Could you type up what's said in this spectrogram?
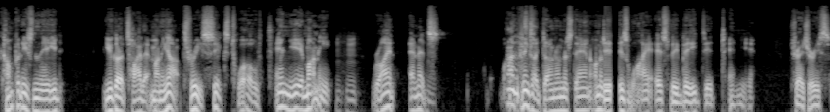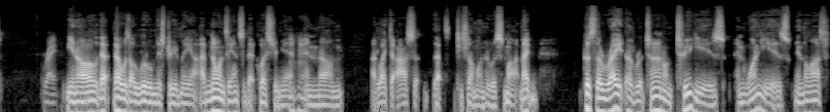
companies need, you've got to tie that money up three, six, 12, 10 year money, mm-hmm. right? And it's mm-hmm. One of the things I don't understand, honestly, is why SVB did 10 year treasuries. Right. You know, that, that was a little mystery to me. I, no one's answered that question yet. Mm-hmm. And um, I'd like to ask that to someone who was smart. Maybe, because the rate of return on two years and one years in the last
